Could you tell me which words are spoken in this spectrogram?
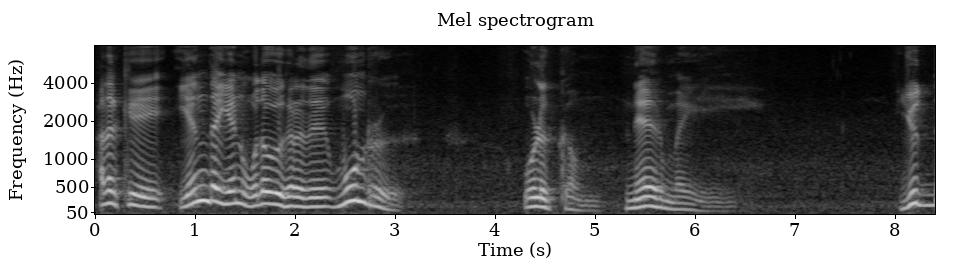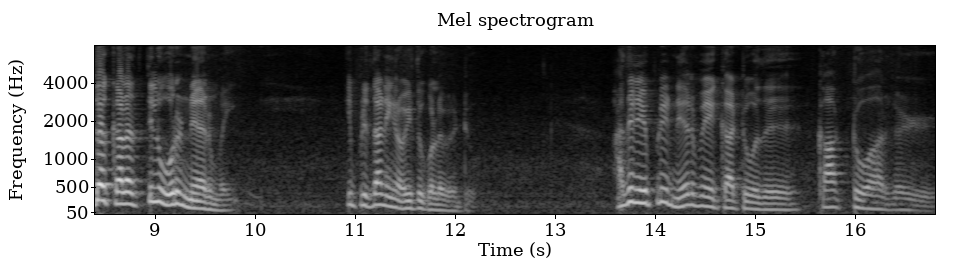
அதற்கு எந்த எண் உதவுகிறது? மூன்று. ஒழுக்கம் நேர்மை. யுத்த களத்தில் ஒரு நேர்மை. இப்படி தான் நீங்கள் வைத்துக்கொள்ள வேண்டும். அதில் எப்படி நேர்மையை காட்டுவது? காட்டுவார்கள்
